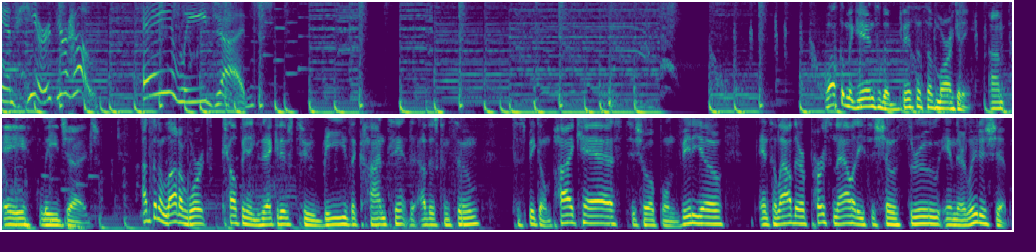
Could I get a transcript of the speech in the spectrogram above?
And here's your host, A. Lee Judge. Welcome again to the Business of Marketing. I'm A. Lee Judge. I've done a lot of work helping executives to be the content that others consume to speak on podcasts, to show up on video, and to allow their personalities to show through in their leadership.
